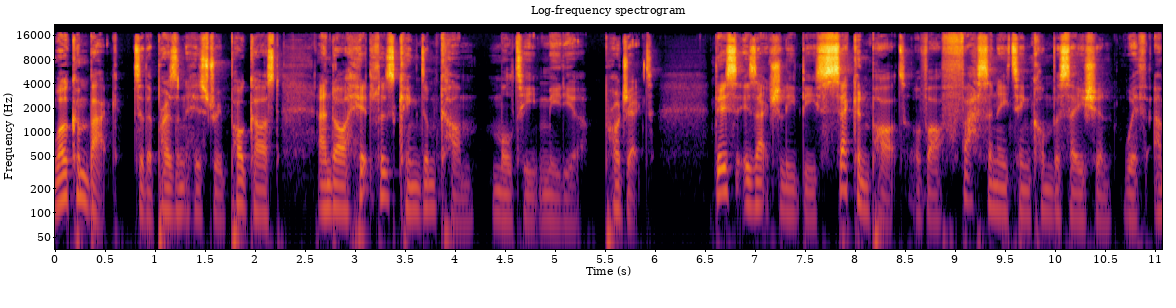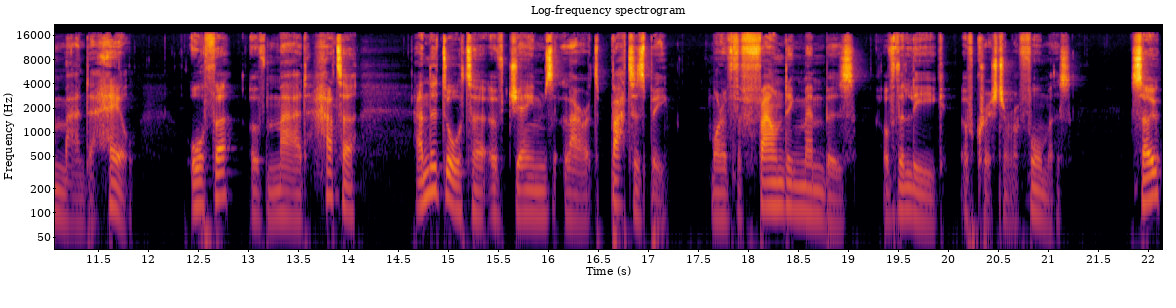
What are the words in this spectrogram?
Welcome back to the Present History podcast and our Hitler's Kingdom Come multimedia project. This is actually the second part of our fascinating conversation with Amanda Hale, author of Mad Hatter and the daughter of James Larratt Battersby, one of the founding members of the League of Christian Reformers. So,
